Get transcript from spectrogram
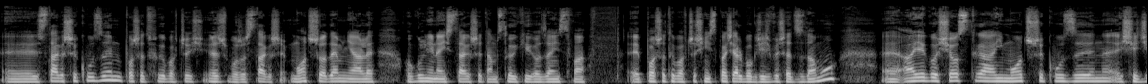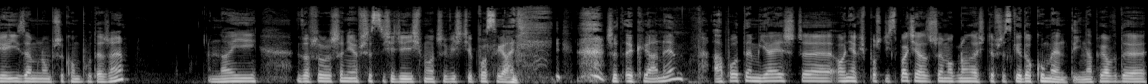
E, starszy kuzyn poszedł chyba wcześniej, znaczy może starszy, młodszy ode mnie, ale ogólnie najstarszy tam z trójki rodzeństwa poszedł chyba wcześniej spać albo gdzieś wyszedł z domu, a jego siostra i młodszy kuzyn siedzieli ze mną przy komputerze. No i za przeproszeniem wszyscy siedzieliśmy oczywiście posrani przed ekranem, a potem ja jeszcze, oni jak poszli spać, ja zacząłem oglądać te wszystkie dokumenty i naprawdę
